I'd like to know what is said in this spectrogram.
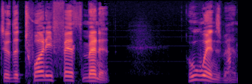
to the 25th minute, who wins, man?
